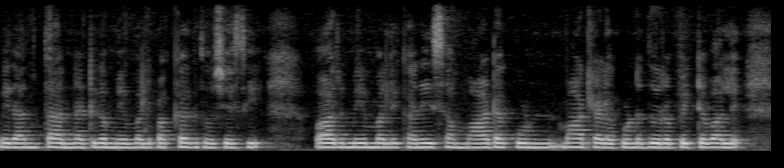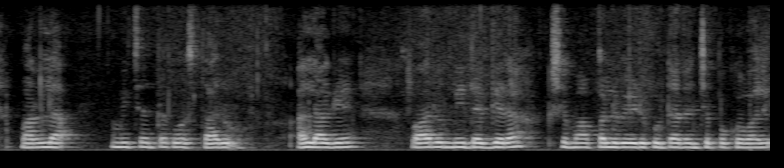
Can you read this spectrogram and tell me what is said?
మీరంతా అన్నట్టుగా మిమ్మల్ని పక్కకు తోసేసి వారు మిమ్మల్ని కనీసం మాటకు మాట్లాడకుండా దూరపెట్టే వాళ్ళే మరలా మీ చెంతకు వస్తారు. అలాగే వారు మీ దగ్గర క్షమాపణలు వేడుకుంటారని చెప్పుకోవాలి.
